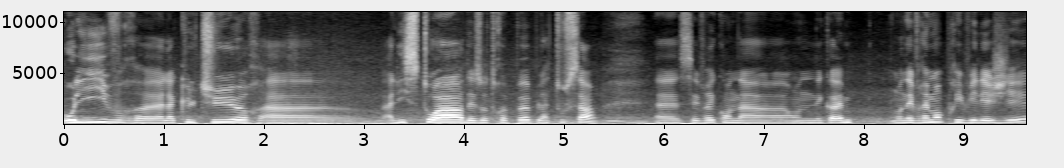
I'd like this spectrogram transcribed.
aux livres, à la culture, à, l'histoire des autres peuples, à tout ça. Euh, c'est vrai qu'on a, on est quand même on est vraiment privilégié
